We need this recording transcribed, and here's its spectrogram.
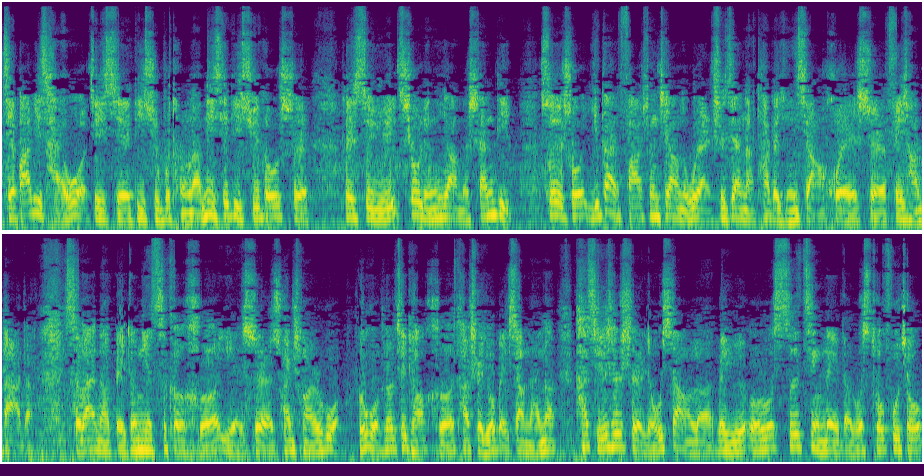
杰巴利采沃这些地区。不同呢，那些地区都是类似于丘陵一样的山地，所以说一旦发生这样的污染事件呢，它的影响会是非常大的。此外呢，北顿涅茨克河也是穿城而过。如果说这条河它是由北向南呢，它其实是流向了位于俄罗斯境内的罗斯托夫州，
